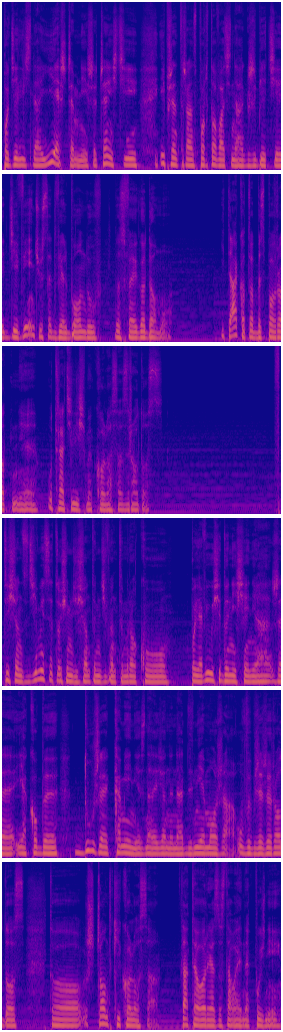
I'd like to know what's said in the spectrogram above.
podzielić na jeszcze mniejsze części i przetransportować na grzbiecie 900 wielbłądów do swojego domu. I tak oto bezpowrotnie utraciliśmy kolosa z Rodos. W 1989 roku pojawiły się doniesienia, że jakoby duże kamienie znalezione na dnie morza u wybrzeży Rodos to szczątki kolosa. Ta teoria została jednak później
